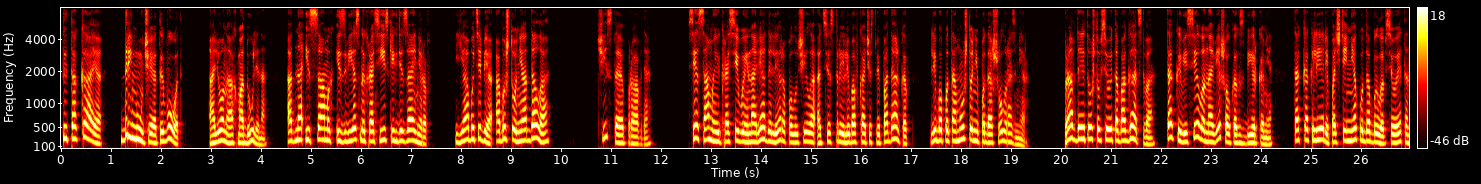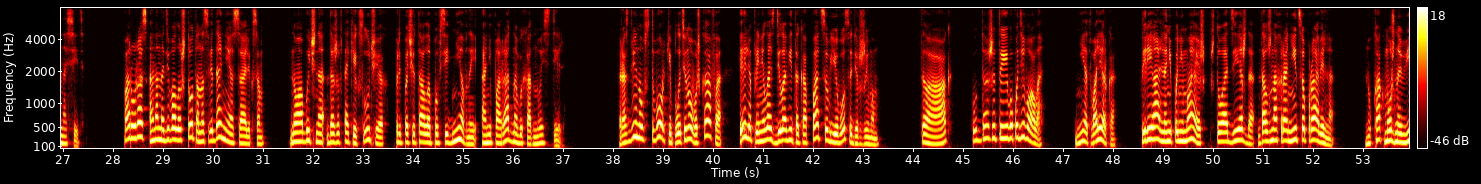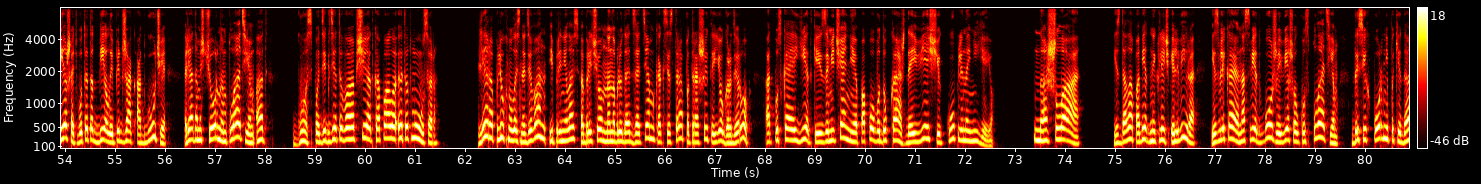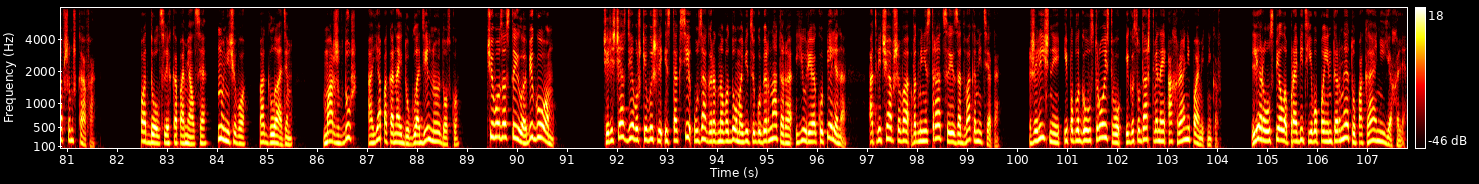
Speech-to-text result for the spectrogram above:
Ты такая, Дремучая ты, вот. Алена Ахмадулина, одна из самых известных российских дизайнеров. Я бы тебе абы что не отдала. Чистая правда. Все самые красивые наряды Лера получила от сестры либо в качестве подарков, либо потому, что не подошел размер. Правда и то, что все это богатство так и висело на вешалках с бирками, так как Лере почти некуда было все это носить. Пару раз она надевала что-то на свидание с Алексом, но обычно даже в таких случаях предпочитала повседневный, а не парадно-выходной стиль. Раздвинув створки платяного шкафа, Эля принялась деловито копаться в его содержимом. «Так, куда же ты его подевала?» «Нет, Валерка, ты реально не понимаешь, что одежда должна храниться правильно. Ну как можно вешать вот этот белый пиджак от Гуччи рядом с черным платьем от... Господи, где ты вообще откопала этот мусор? Лера плюхнулась на диван и принялась обреченно наблюдать за тем, как сестра потрошит ее гардероб, отпуская едкие замечания по поводу каждой вещи, купленной не ею. «Нашла!» — издала победный клич Эльвира, извлекая на свет Божий вешалку с платьем, до сих пор не покидавшим шкафа. Подол слегка помялся. Ну ничего, погладим. Марш в душ, а я пока найду гладильную доску. «Чего застыла? Бегом!» Через час девушки вышли из такси у загородного дома вице-губернатора Юрия Купелина, отвечавшего в администрации за два комитета. Жилищные и по благоустройству и государственной охране памятников. Лера успела пробить его по интернету, пока они ехали.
